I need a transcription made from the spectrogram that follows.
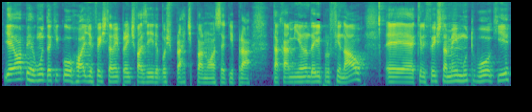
E aí uma pergunta aqui que o Roger fez também pra gente fazer e depois partir pra nossa aqui pra tá caminhando aí pro final, é, que ele fez também muito boa aqui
